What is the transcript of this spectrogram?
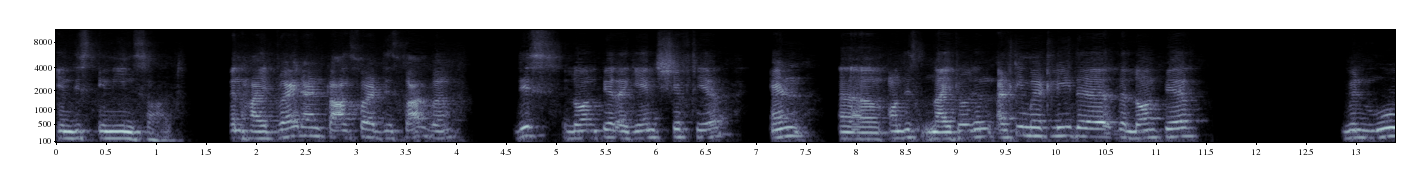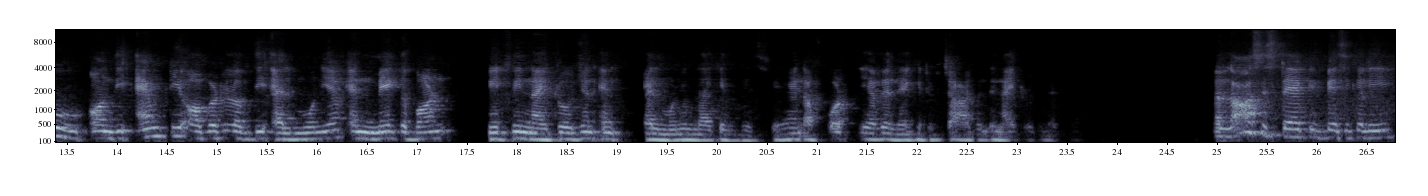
in this amine salt. When hydride and transfer at this carbon, this lone pair again shift here and uh, on this nitrogen, ultimately the, the lone pair will move on the empty orbital of the aluminum and make the bond between nitrogen and aluminum like in this way. And of course, you have the negative charge on the nitrogen. The last step is basically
